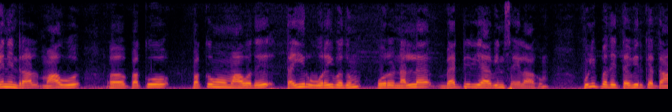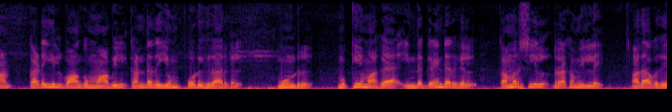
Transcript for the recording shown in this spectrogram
ஏனென்றால் மாவு பக்குவ பக்குவமாவது தயிர் உறைவதும் ஒரு நல்ல பாக்டீரியாவின் செயலாகும். புளிப்பதை தவிர்க்கத்தான் கடையில் வாங்கும் மாவில் கண்டதையும் போடுகிறார்கள். மூன்று முக்கியமாக இந்த கிரைண்டர்கள் கமர்ஷியல் ரகம் இல்லை. அதாவது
